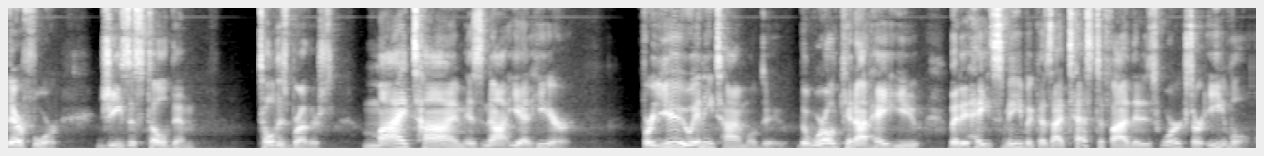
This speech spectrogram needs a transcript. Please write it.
Therefore, Jesus told them, told his brothers, My time is not yet here. For you, any time will do. The world cannot hate you, but it hates me because I testify that its works are evil.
